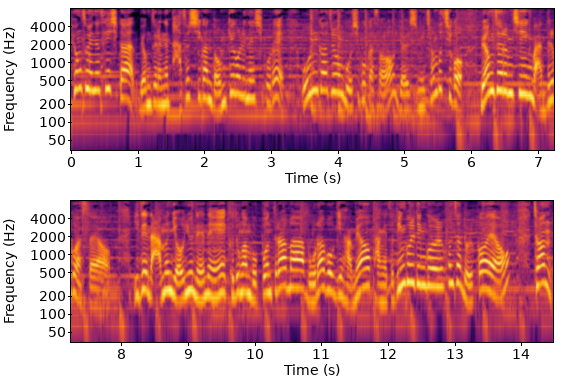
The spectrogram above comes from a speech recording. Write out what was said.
평소에는 3시간, 명절에는 5시간 넘게 걸리는 시골에 온 가족 모시고 가서 열심히 전부치고 명절 음식 만들고 왔어요. 이제 남은 연휴 내내 그동안 못 본 드라마 몰아보기 하며 방에서 뒹굴뒹굴 혼자 놀 거예요. 전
